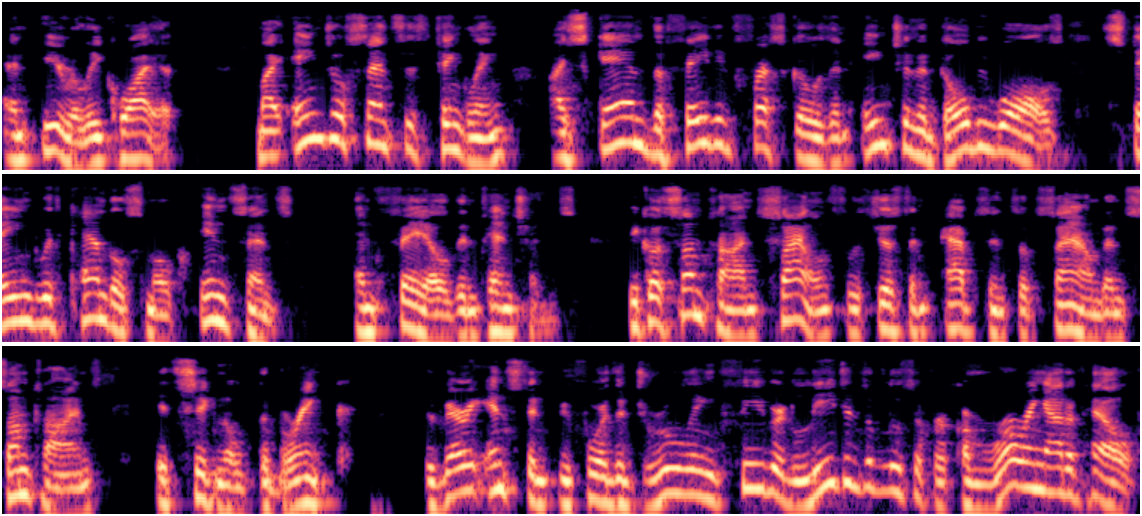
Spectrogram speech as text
and eerily quiet. My angel senses tingling, I scanned the faded frescoes and ancient adobe walls stained with candle smoke, incense, and failed intentions because sometimes silence was just an absence of sound and sometimes it signaled the brink. The very instant before the drooling, fevered legions of Lucifer come roaring out of hell,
